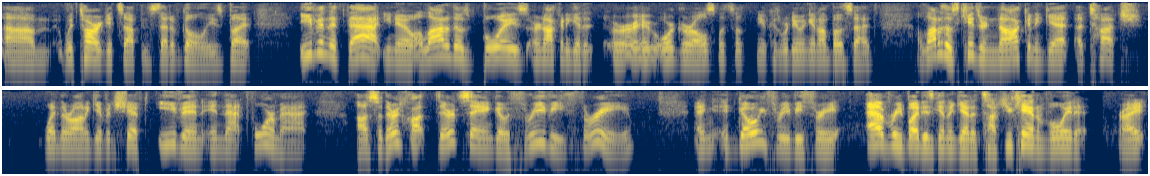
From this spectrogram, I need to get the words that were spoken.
um, with targets up instead of goalies, but even at that, you know, a lot of those boys are not going to get it, or, or girls, let's, you know, because we're doing it on both sides. A lot of those kids are not going to get a touch when they're on a given shift, even in that format. Uh, so they're they're saying go three v three, and in going three v three, everybody's going to get a touch. You can't avoid it, right?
